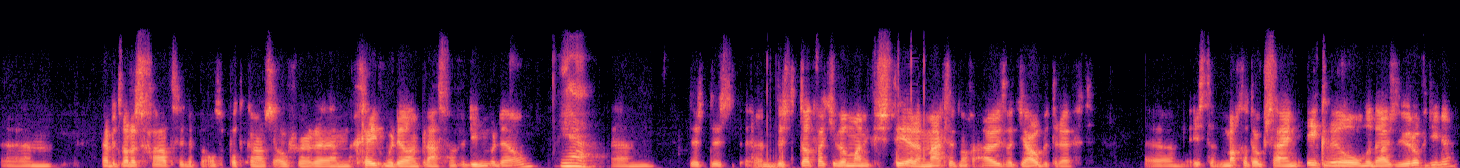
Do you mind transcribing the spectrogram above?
um, we hebben het wel eens gehad in onze podcast over um, geefmodel in plaats van verdienmodel. Ja. Dus, dus, dus dat wat je wil manifesteren, maakt het nog uit wat jou betreft? Is dat, mag dat ook zijn, ik wil 100.000 euro verdienen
